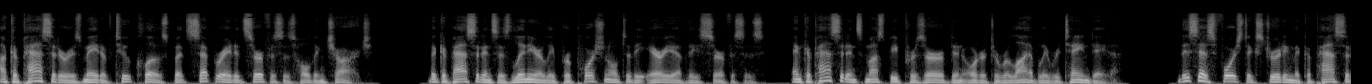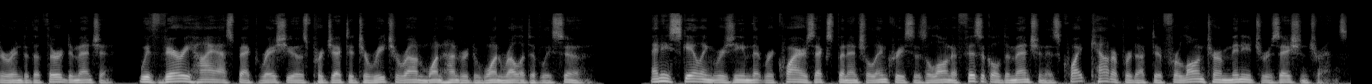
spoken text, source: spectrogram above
A capacitor is made of two close but separated surfaces holding charge. The capacitance is linearly proportional to the area of these surfaces, and capacitance must be preserved in order to reliably retain data. This has forced extruding the capacitor into the third dimension, with very high aspect ratios projected to reach around 100 to 1 relatively soon. Any scaling regime that requires exponential increases along a physical dimension is quite counterproductive for long term miniaturization trends.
